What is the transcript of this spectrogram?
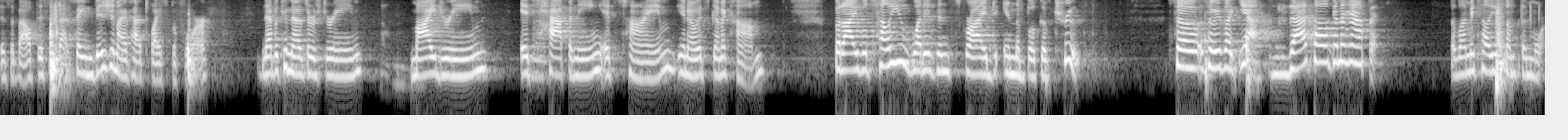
is about. This is that same vision I've had twice before Nebuchadnezzar's dream, my dream. It's happening, it's time, you know, it's going to come. But I will tell you what is inscribed in the book of truth. So, so he's like, yeah, that's all going to happen. But let me tell you something more.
